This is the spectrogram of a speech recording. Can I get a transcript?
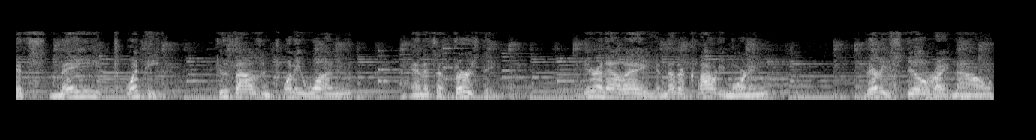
It's May 20, 2021, and it's a Thursday. Here in LA, another cloudy morning. Very still right now.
